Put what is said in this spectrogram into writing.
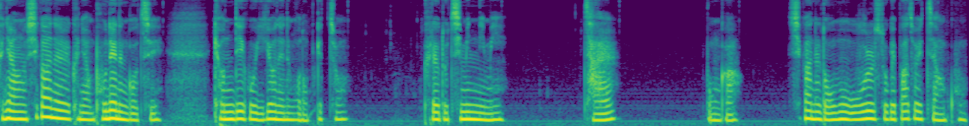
그냥 시간을 그냥 보내는 거지. 견디고 이겨내는 건 없겠죠. 그래도 지민님이 잘 뭔가 시간을 너무 우울 속에 빠져 있지 않고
